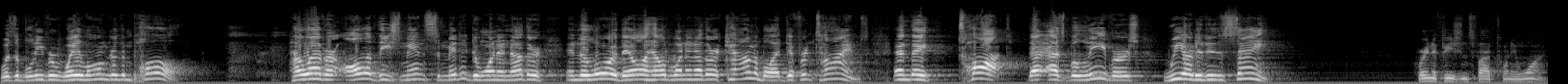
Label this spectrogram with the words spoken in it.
was a believer way longer than Paul. However, all of these men submitted to one another in the Lord. They all held one another accountable at different times. And they taught that as believers, we are to do the same. According to Ephesians 5.21.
